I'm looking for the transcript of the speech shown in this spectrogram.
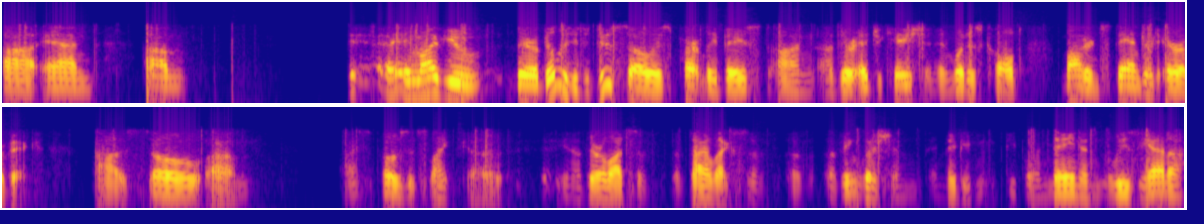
Uh, and um, in my view, their ability to do so is partly based on uh, their education in what is called modern standard Arabic. Uh, so um, I suppose it's like uh, you know there are lots of, of dialects of, of, of English, and, and maybe people in Maine and Louisiana,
